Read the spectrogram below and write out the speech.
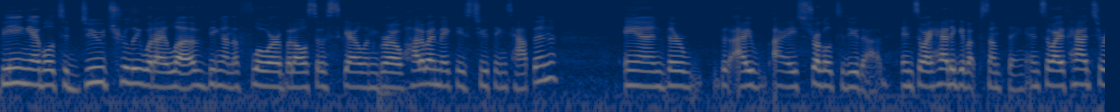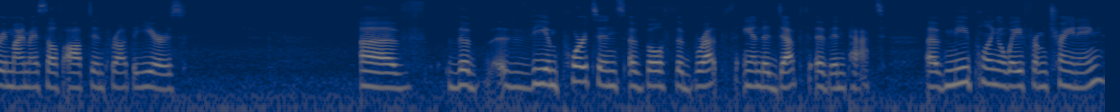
being able to do truly what I love, being on the floor, but also scale and grow. How do I make these two things happen? And there, I, I struggled to do that. And so I had to give up something. And so I've had to remind myself often throughout the years of the, the importance of both the breadth and the depth of impact of me pulling away from training.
